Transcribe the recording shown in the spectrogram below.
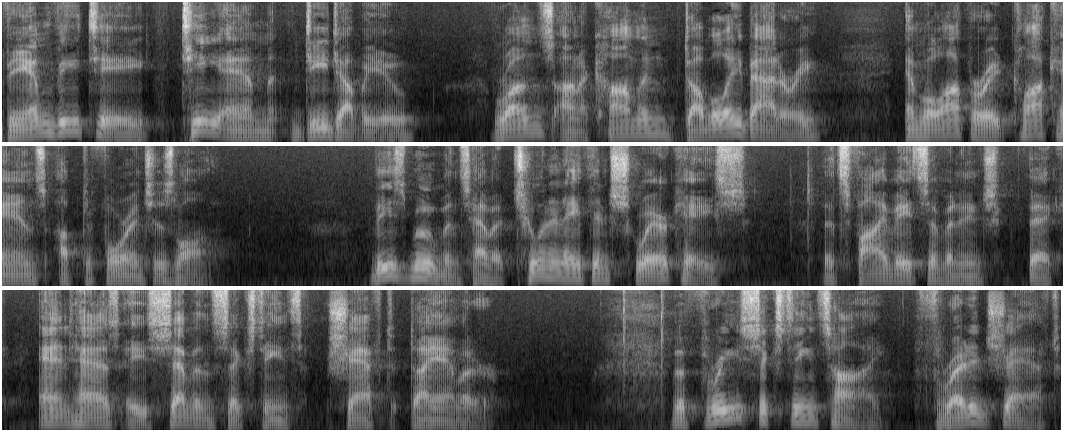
The MVT TMDW runs on a common AA battery and will operate clock hands up to 4 inches long. These movements have a 2 and an eighth inch square case that's 5 eighths of an inch thick and has a 7 16th shaft diameter. The 3 16ths high threaded shaft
